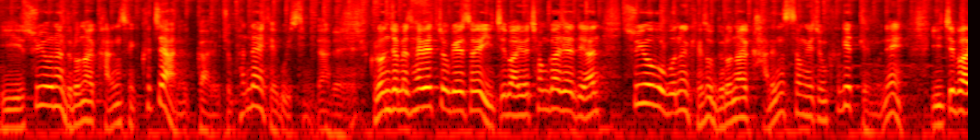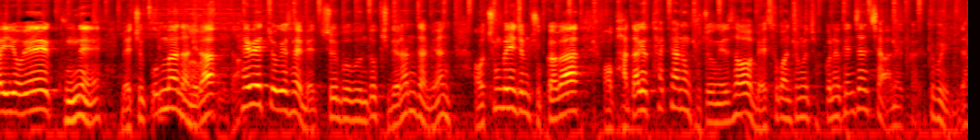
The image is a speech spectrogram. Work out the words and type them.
이 수요는 늘어날 가능성이 크지 않을까 이렇게 좀 판단이 되고 있습니다. 네. 그런 점에서 해외 쪽에서의 이지바이오 첨가제에 대한 수요 부분은 계속 늘어날 가능성이 좀 크기 때문에 이지바이오의 국내 매출뿐만 아니라 해외 쪽에서의 매출 부분도 기대를 한다면 어, 충분히 좀 주가가 어, 바닥에서 탈피하는 구종에서 매수 관점으로 접근은 괜찮지 않을까 이렇게 보입니다.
